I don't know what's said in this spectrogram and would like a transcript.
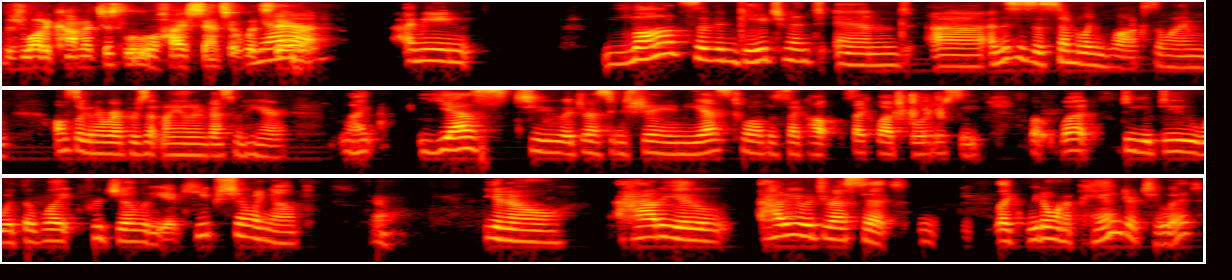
there's a lot of comments, just a little high sense of what's yeah. there. I mean, lots of engagement and uh, and this is a stumbling block. So I'm also going to represent my own investment here. Like, yes to addressing shame, yes to all the psycho- psychological literacy, but what do you do with the white fragility? It keeps showing up. Yeah. You know, how do you how do you address it? Like, we don't want to pander to it,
